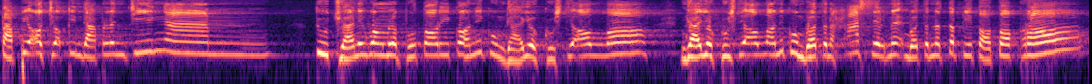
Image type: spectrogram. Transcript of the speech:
Tapi ojo pindah pelencingan. Tujuane wong mlebu thariqah niku nggayuh Gusti Allah. Nggayuh Gusti Allah niku mboten hasil mek mboten netepi tata krama.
